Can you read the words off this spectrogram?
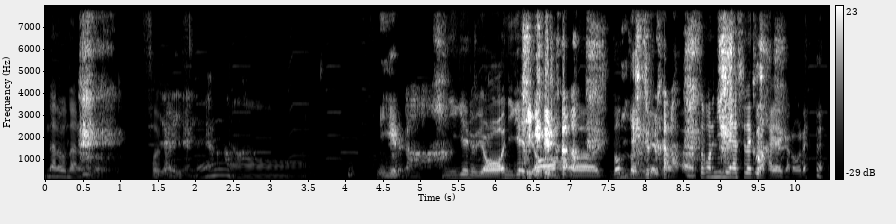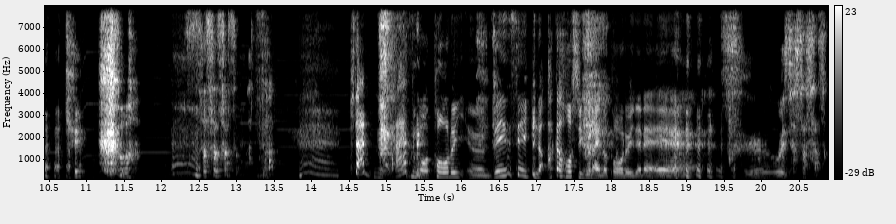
なるほどなるほど。そういう感じですね。いやいやいや。逃げるな。逃げるよ。逃げるよ。どんどん逃げるから、うん、そこの逃げ足だけは早いから俺。結構、ささささ。来たバーもう盗塁、うん、全盛期の赤星ぐらいの盗塁でね、え。ねえ。すごい、ささささ。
